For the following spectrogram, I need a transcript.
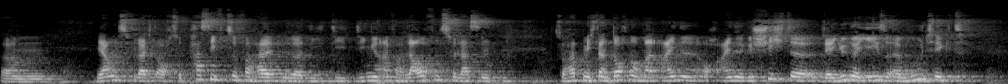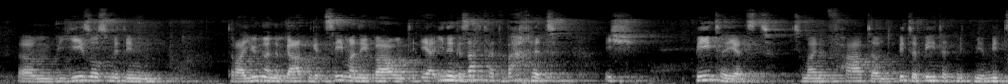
ähm, ja, uns vielleicht auch so passiv zu verhalten oder die, die Dinge einfach laufen zu lassen, so hat mich dann doch nochmal eine, auch eine Geschichte der Jünger Jesu ermutigt, ähm, wie Jesus mit den drei Jüngern im Garten Gethsemane war und er ihnen gesagt hat, wachet, ich bete jetzt zu meinem Vater und bitte betet mit mir mit.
